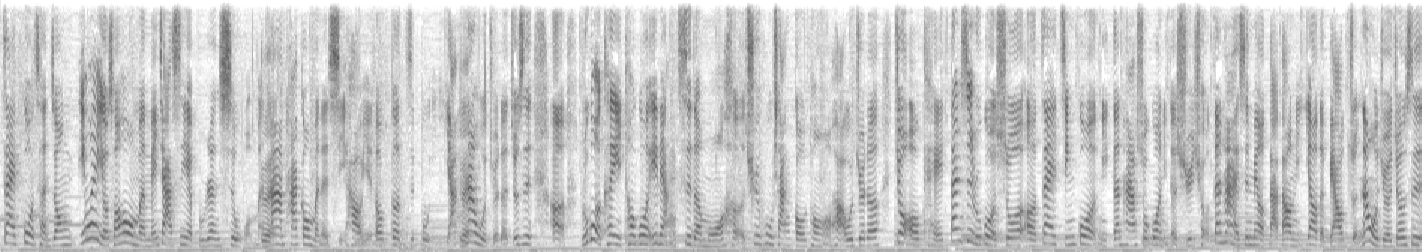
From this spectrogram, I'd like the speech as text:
在过程中，因为有时候我们美甲师也不认识我们，那他跟我们的喜好也都各自不一样。那我觉得就是呃，如果可以透过一两次的磨合去互相沟通的话，我觉得就 OK。但是如果说呃，在经过你跟他说过你的需求，但他还是没有达到你要的标准，那我觉得就是。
